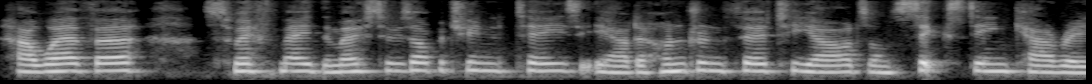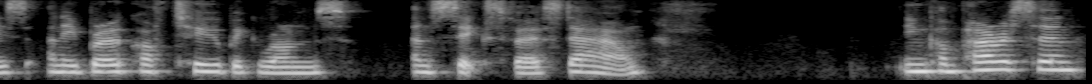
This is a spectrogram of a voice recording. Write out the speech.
However, Swift made the most of his opportunities. He had 130 yards on 16 carries and he broke off two big runs and six first down. In comparison,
